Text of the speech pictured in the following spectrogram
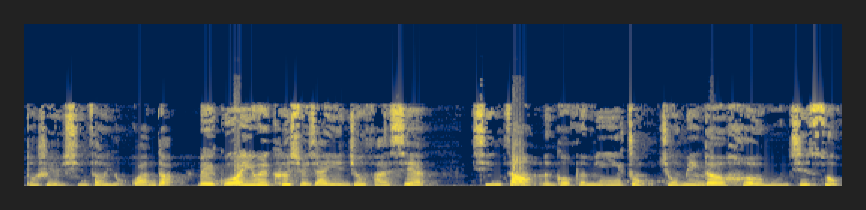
都是与心脏有关的。美国一位科学家研究发现，心脏能够分泌一种救命的荷尔蒙激素，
